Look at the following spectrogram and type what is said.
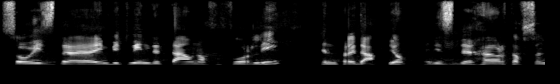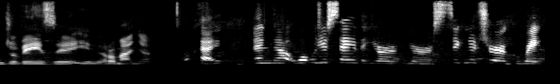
So it's the, in between the town of Forlì and Predappio. It is the heart of Sangiovese in Romagna. Okay. And uh, what would you say that your your signature grape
